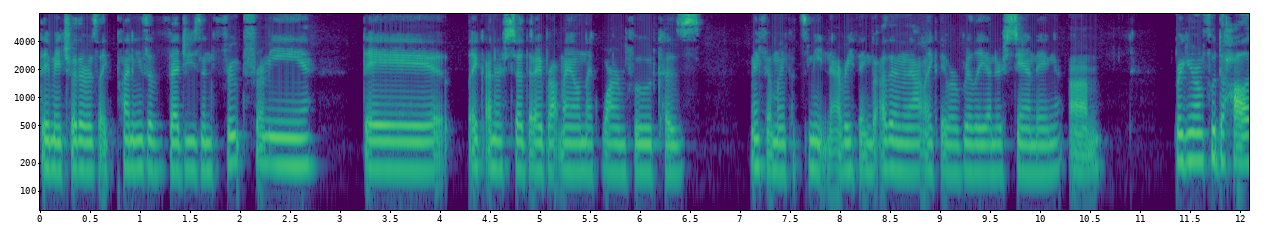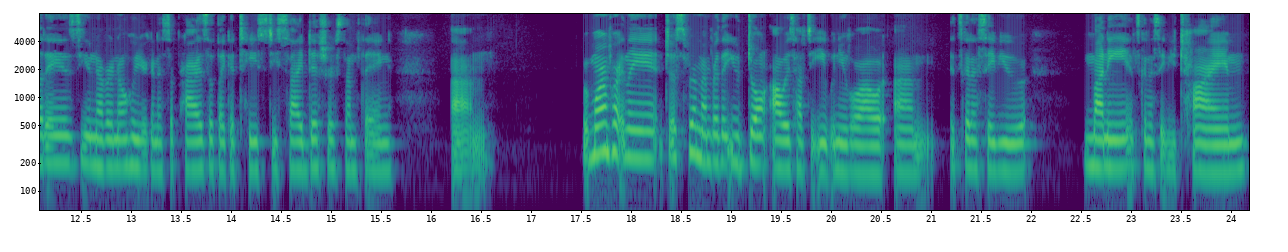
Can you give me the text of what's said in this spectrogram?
they made sure there was like plenty of veggies and fruit for me. They like understood that I brought my own like warm food because my family puts meat in everything. But other than that, like they were really understanding. Um, bring your own food to holidays. You never know who you're going to surprise with like a tasty side dish or something. Um, but more importantly, just remember that you don't always have to eat when you go out. Um, it's going to save you money. It's going to save you time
